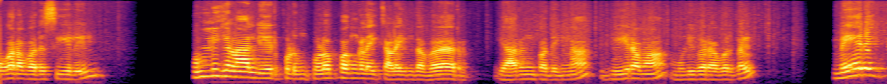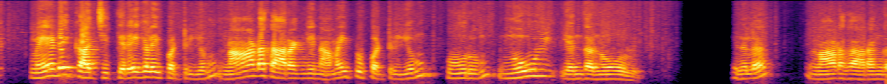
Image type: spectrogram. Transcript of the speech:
ஒகர வரிசைகளில் புள்ளிகளால் ஏற்படும் குழப்பங்களை களைந்தவர் யாருன்னு பார்த்தீங்கன்னா வீரமா முனிவர் அவர்கள். மேடை மேடை காட்சி திரைகளை பற்றியும் நாடக அரங்கின் அமைப்பு பற்றியும் கூறும் நூல் எந்த நூல்? இதில் நாடக அரங்க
